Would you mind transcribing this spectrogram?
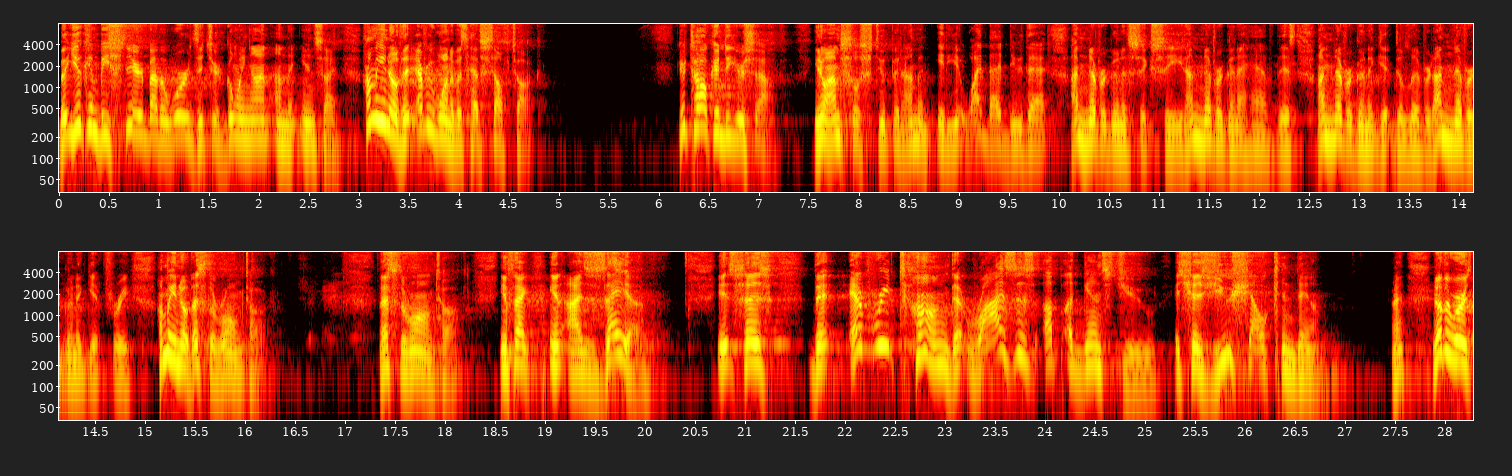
but you can be snared by the words that you're going on on the inside. How many you know that every one of us have self talk? You're talking to yourself. You know, I'm so stupid. I'm an idiot. Why did I do that? I'm never going to succeed. I'm never going to have this. I'm never going to get delivered. I'm never going to get free. How many know that's the wrong talk? That's the wrong talk. In fact, in Isaiah, it says that every tongue that rises up against you, it says, you shall condemn. Right? In other words,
